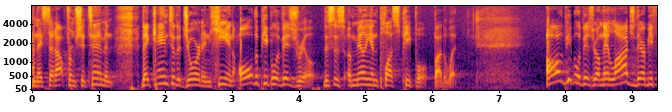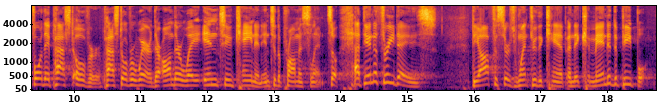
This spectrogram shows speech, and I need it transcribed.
And they set out from Shittim and they came to the Jordan, he and all the people of Israel. This is a million plus people, by the way all the people of Israel, and they lodged there before they passed over. Passed over where? They're on their way into Canaan, into the promised land. So at the end of three days, the officers went through the camp and they commanded the people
